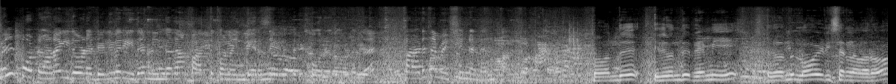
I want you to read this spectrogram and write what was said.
பில் போட்டோன்னா இதோட டெலிவரி இதை நீங்கள் தான் பார்த்துக்கணும். இங்கேருந்து எடுத்துகிட்டு போகிறதோடது இப்போ அடுத்த மெஷின் என்னன்னு பார்க்கலாம். இப்போ வந்து இது வந்து ரெமி இது வந்து லோ எடிஷனில் வரும்.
